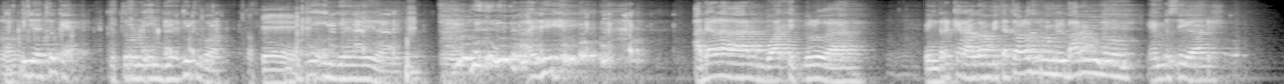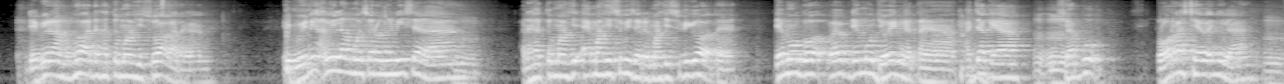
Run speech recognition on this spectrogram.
Tapi dia tuh kayak keturunan India gitu bang. Oke. Kayaknya India kali lah gitu. Jadi adalah kan buatik dulu kan. Winter care aku ambil tuh langsung ngambil barang tuh embassy kan. Dia bilang, gua ada satu mahasiswa katakan. Ibu ini gak bilang mahasiswa orang Indonesia kan. Ada satu mahasiswa, eh mahasiswi sorry mahasiswi kok katanya. Dia mau go, eh, dia mau join katanya. Ajak ya. Siap bu. Loras cewek ini kan. Hmm.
